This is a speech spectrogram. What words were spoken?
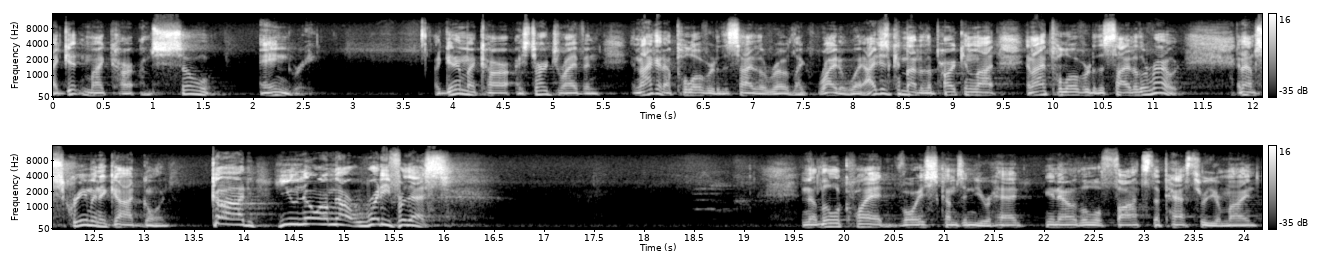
I get in my car. I'm so angry. I get in my car, I start driving, and I gotta pull over to the side of the road like right away. I just come out of the parking lot and I pull over to the side of the road. And I'm screaming at God, going, God, you know I'm not ready for this. And that little quiet voice comes into your head, you know, the little thoughts that pass through your mind.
